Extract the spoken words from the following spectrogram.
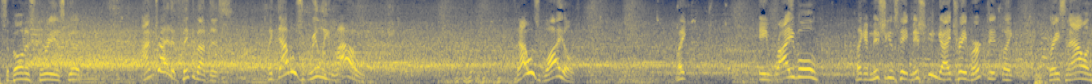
Sabonis three is good. I'm trying to think about this. Like that was really loud. That was wild. Like a rival, like a Michigan State Michigan guy, Trey Burke did like Grayson Allen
